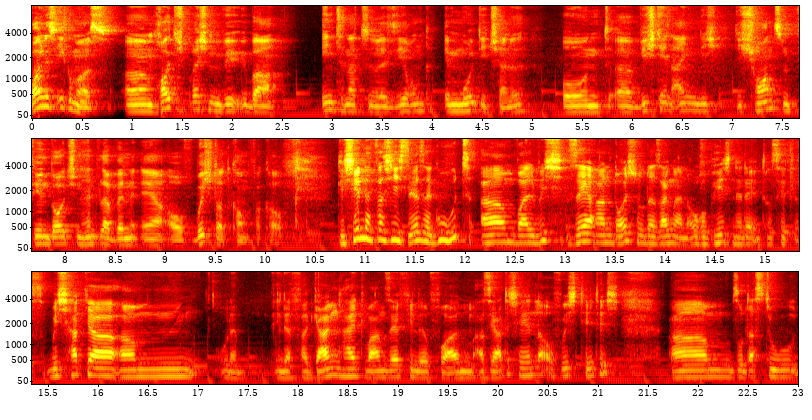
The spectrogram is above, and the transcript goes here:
Freunde des E-Commerce, ähm, heute sprechen wir über Internationalisierung im Multichannel und äh, wie stehen eigentlich die Chancen für einen deutschen Händler, wenn er auf Wish.com verkauft? Die stehen tatsächlich sehr, sehr gut, ähm, weil Wish sehr an deutschen oder sagen wir an europäischen Händler interessiert ist. Wish hat ja, ähm, oder in der Vergangenheit waren sehr viele, vor allem asiatische Händler auf Wish tätig, ähm, sodass du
